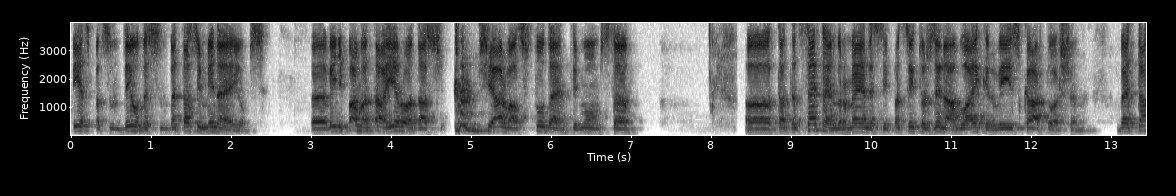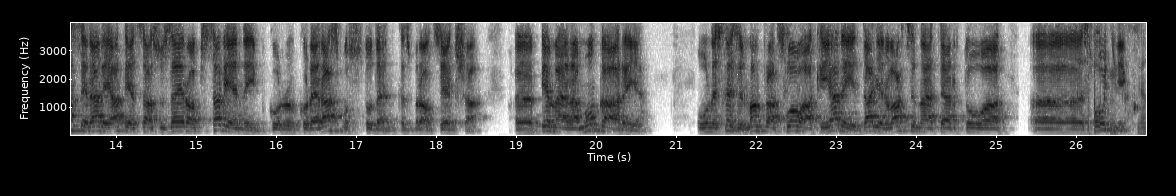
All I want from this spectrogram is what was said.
15, 20, bet tas ir minējums. Eh, viņi pamatā ierodās šie ārvalstu studenti mums. Tātad septembra mēnesī, pat cik tur zinām, laika ir vīzu kārtošana. Bet tas ir arī attiecās uz Eiropas Savienību, kur, kur Erasmus studenti, kas brauc iekšā. Uh, piemēram, Ungārija. Un es nezinu, manuprāt, Slovākija arī daļa ir vakcinēta ar to uh, Sputniku.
